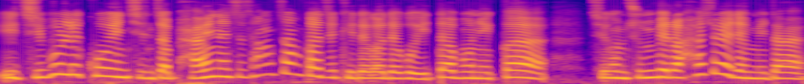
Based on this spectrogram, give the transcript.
이 지블리 코인 진짜 바이낸스 상장까지 기대가 되고 있다 보니까 지금 준비를 하셔야 됩니다.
